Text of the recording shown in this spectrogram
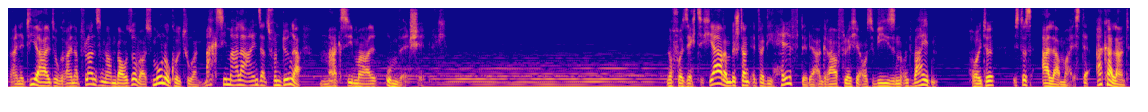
Reine Tierhaltung, reiner Pflanzenanbau, sowas, Monokulturen, maximaler Einsatz von Dünger, maximal umweltschädlich. Noch vor 60 Jahren bestand etwa die Hälfte der Agrarfläche aus Wiesen und Weiden. Heute ist das allermeiste Ackerland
